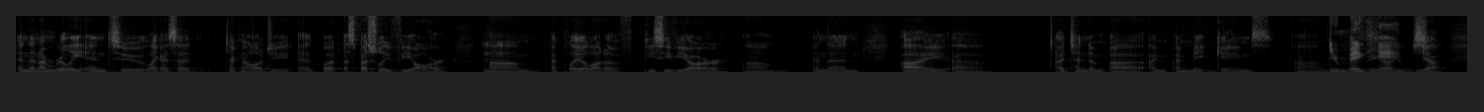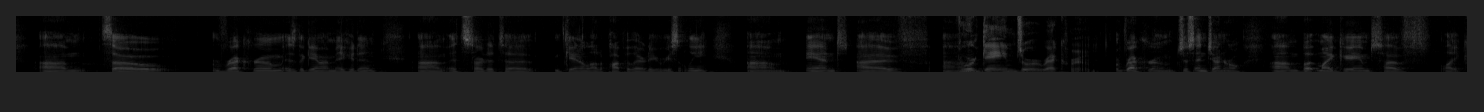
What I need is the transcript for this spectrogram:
and then I'm really into, like I said, technology, uh, but especially VR. Mhm. Um, I play a lot of PC VR, um, and then I uh, I tend to uh, I, I make games. Um, You make games? Yeah. Um, so Rec Room is the game I make it in. Um, it started to gain a lot of popularity recently, um, and I've um, Your games or rec room? Rec Room just in general. Um, but my games have like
